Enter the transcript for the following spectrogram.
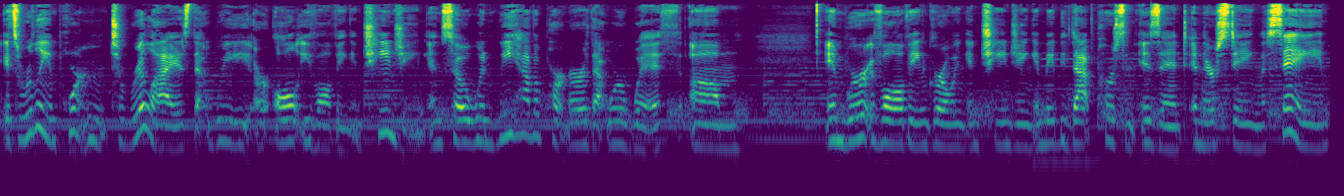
it's really important to realize that we are all evolving and changing. And so when we have a partner that we're with, um, and we're evolving, growing, and changing, and maybe that person isn't, and they're staying the same,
